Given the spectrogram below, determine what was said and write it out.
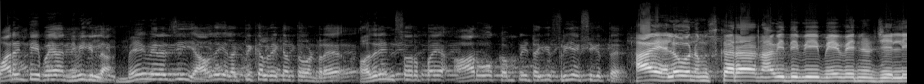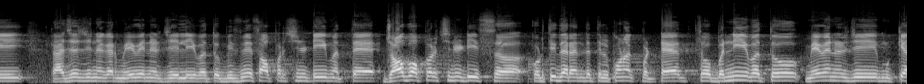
ವಾರಂಟಿ ಭಯ ನಿಮಗಿಲ್ಲ. ಮೇವ್ ಎನರ್ಜಿ ಯಾವುದೇ ಎಲೆಕ್ಟ್ರಿಕಲ್ ವೆಹಿಕಲ್ ತಗೊಂಡ್ರೆ ಹದಿನೆಂಟು ಸಾವಿರ ರೂಪಾಯಿ ಆರ್ ಓ ಕಂಪ್ಲೀಟ್ ಆಗಿ ಫ್ರೀ ಆಗಿ ಸಿಗುತ್ತೆ. ಹಾಯ್ ಹಲೋ ನಮಸ್ಕಾರ. ನಾವಿದ್ದೀವಿ ಮೇವ್ ಎನರ್ಜಿಯಲ್ಲಿ ರಾಜಾಜಿನಗರ್ ಮೇವ್ ಎನರ್ಜಿಯಲ್ಲಿ. ಇವತ್ತು ಬಿಸ್ನೆಸ್ ಆಪರ್ಚುನಿಟಿ ಮತ್ತೆ ಜಾಬ್ ಆಪರ್ಚುನಿಟೀಸ್ ಕೊಡ್ತಿದ್ದಾರೆ ಅಂತ ತಿಳ್ಕೊಳಕ್ ಪಟ್ಟೆ. ಸೊ ಬನ್ನಿ ಇವತ್ತು ಮೇವ್ ಎನರ್ಜಿ ಮುಖ್ಯ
